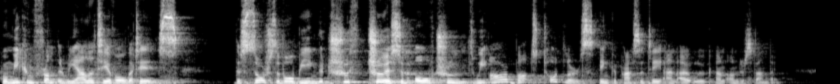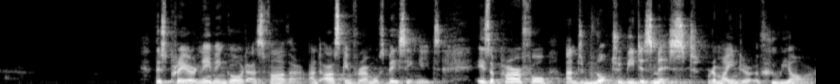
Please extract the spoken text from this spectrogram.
when we confront the reality of all that is, the source of all being, the truth, truest of all truths, we are but toddlers in capacity and outlook and understanding. This prayer, naming God as Father and asking for our most basic needs, is a powerful and not to be dismissed reminder of who we are.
